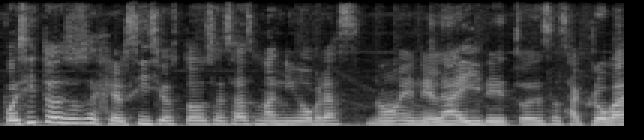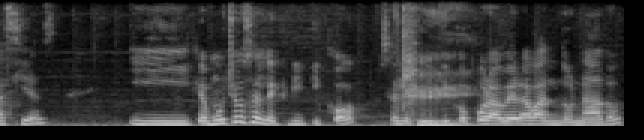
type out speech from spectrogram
pues sí, todos esos ejercicios, todas esas maniobras ¿no? en el aire, todas esas acrobacias y que mucho se le criticó, se le criticó por haber abandonado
